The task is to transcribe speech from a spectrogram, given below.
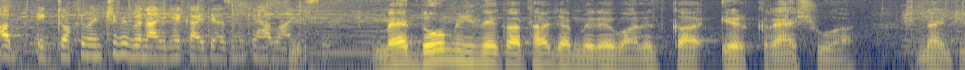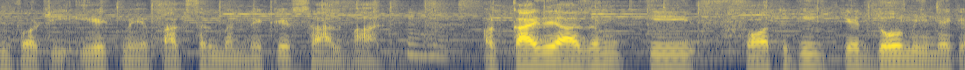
अब एक डॉक्यूमेंट्री भी बनाई है कायद अजम के हवाले से। मैं दो महीने का था जब मेरे वालिद का एयर क्रैश हुआ। 1948 में पाकिस्तान बनने के साल बाद हम्म। और कायद अजम की फौतगी के दो महीने के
